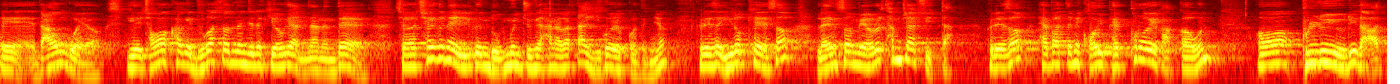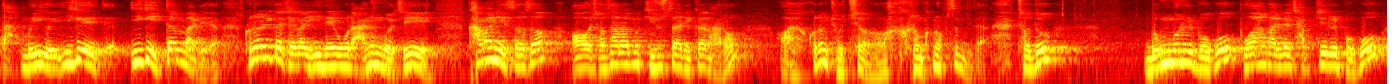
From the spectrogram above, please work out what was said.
에, 나온 거예요. 이게 정확하게 누가 썼는지는 기억이 안 나는데 제가 최근에 읽은 논문 중에 하나가 딱 이거였거든요. 그래서 이렇게 해서 랜섬웨어를 탐지할 수 있다. 그래서 해봤더니 거의 100%에 가까운 어, 분류율이 나왔다. 뭐 이거 이게 이게 있단 말이에요. 그러니까 제가 이 내용을 아는 거지. 가만히 있어서 어, 저 사람은 기술사니까 알아? 아유, 그럼 좋죠. 그런 건 없습니다. 저도 논문을 보고 보안 관련 잡지를 보고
